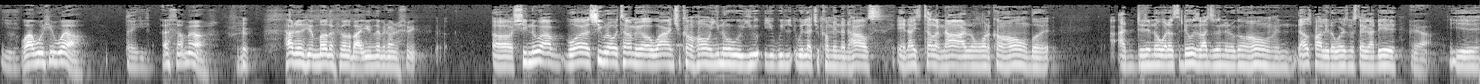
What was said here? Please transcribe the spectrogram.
Yeah. Well, I wish you well. Thank you. That's something else. How does your mother feel about you living on the street? Uh, she knew I was. She would always tell me, "Oh, why didn't you come home? You know, you, you we we let you come into the house." And I used to tell her, "Nah, I don't want to come home," but I didn't know what else to do, so I just ended up going home, and that was probably the worst mistake I did. Yeah. Yeah.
